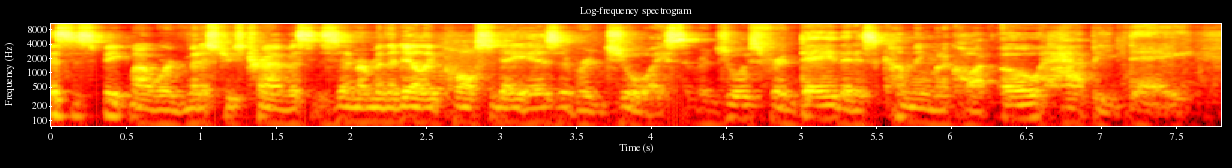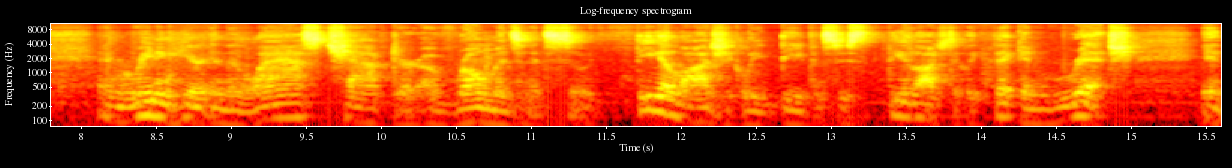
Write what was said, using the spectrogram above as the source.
This is Speak My Word Ministries. Travis Zimmerman. The Daily Pulse today is a rejoice. A rejoice for a day that is coming. I'm going to call it Oh Happy Day. And we're reading here in the last chapter of Romans, and it's so theologically deep and so theologically thick and rich in,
